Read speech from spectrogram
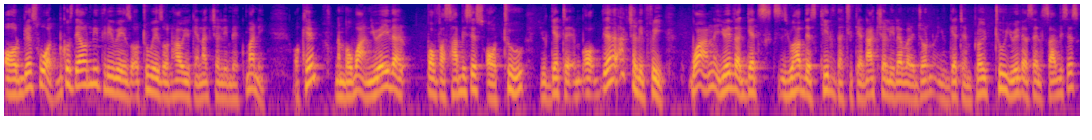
or guess what? Because there are only three ways or two ways on how you can actually make money. Okay? Number one, you either offer services or two, you get, a, or there are actually three one, you either get you have the skills that you can actually leverage on, you get employed. Two, you either sell services,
